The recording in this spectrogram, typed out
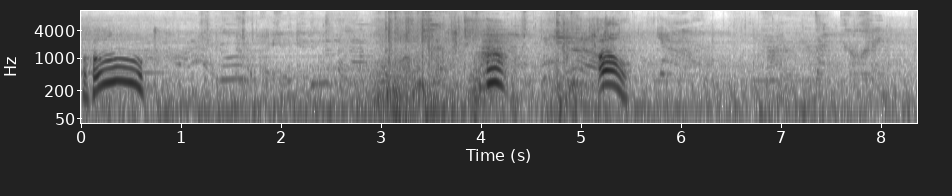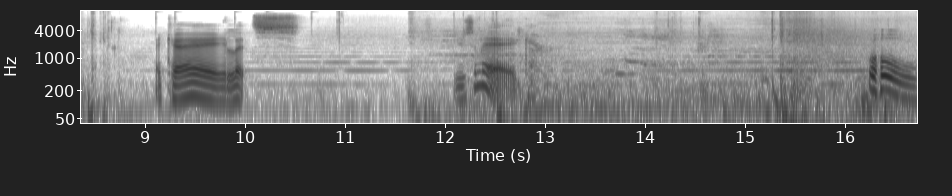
Woohoo! oh! Okay, let's use an egg. Oh. Whoa!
